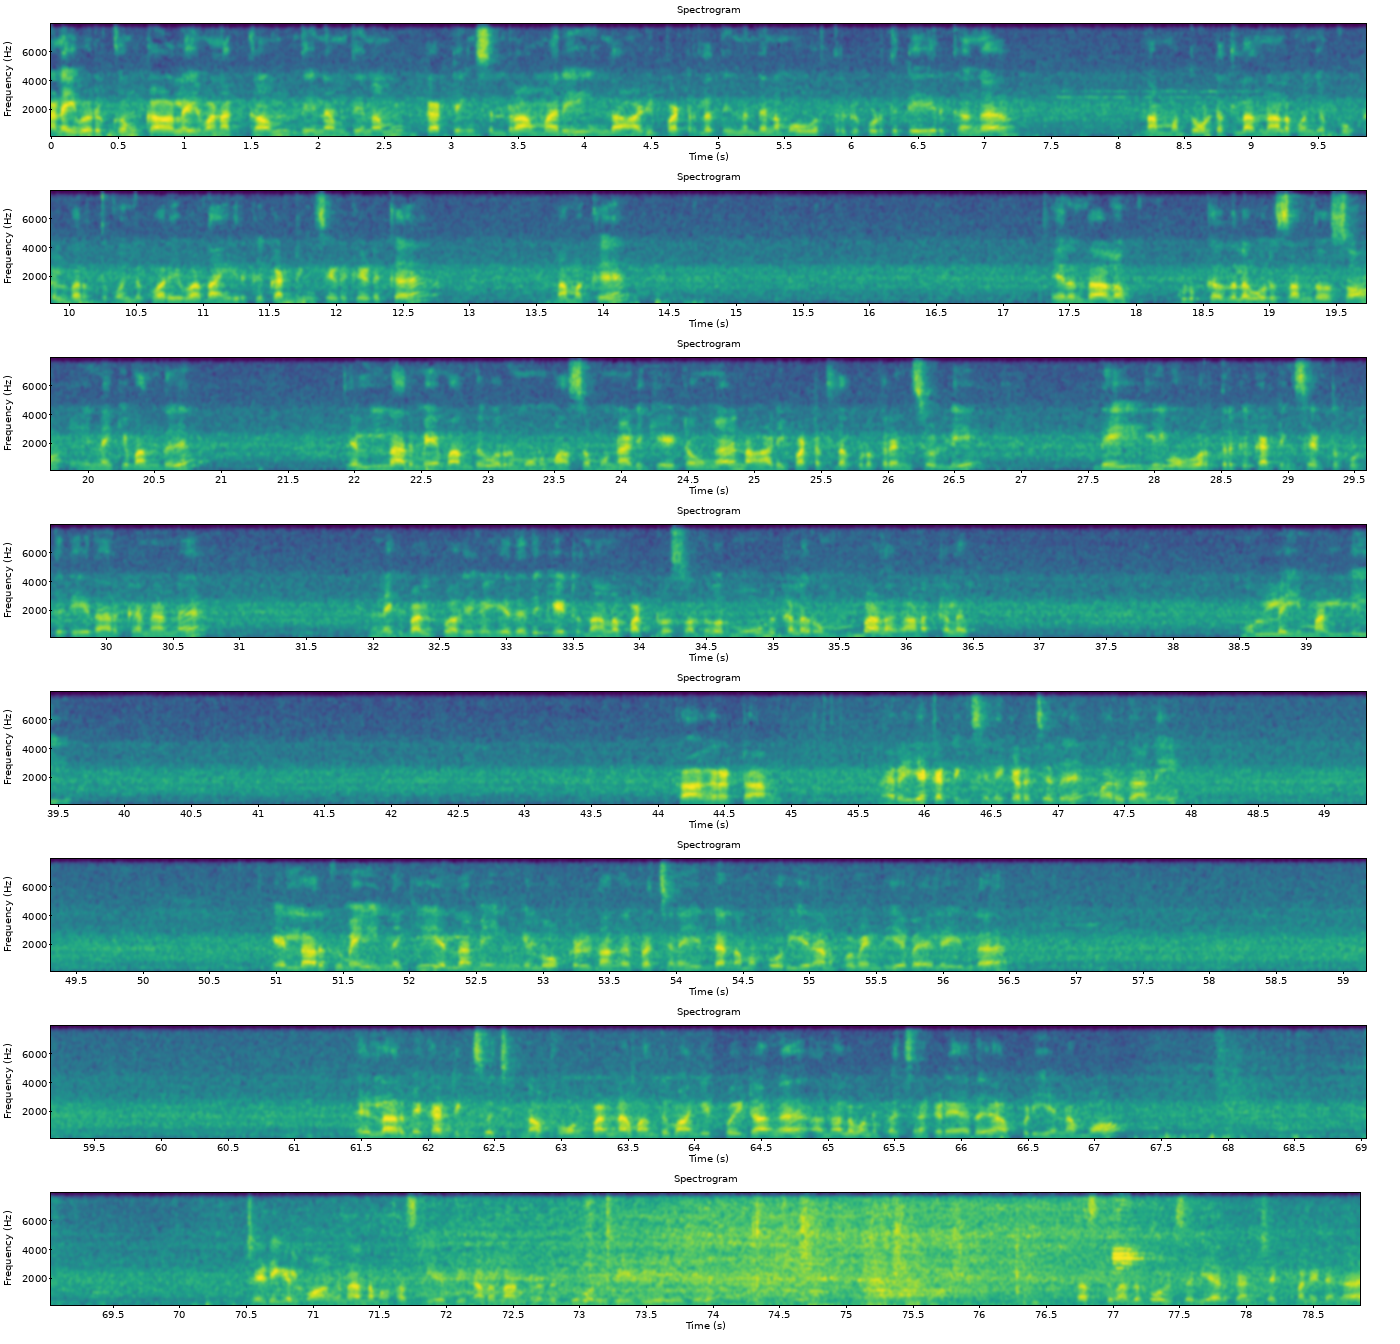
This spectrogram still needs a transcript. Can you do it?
அனைவருக்கும் காலை வணக்கம். தினம் தினம் கட்டிங்ஸ்ன்ற மாதிரி இந்த ஆடிப்பட்டத்தில் தினம் தினம் ஒவ்வொருத்தருக்கு கொடுத்துட்டே இருக்காங்க. நம்ம தோட்டத்தில் அதனால் கொஞ்சம் பூக்கள் வரத்து கொஞ்சம் குறைவாக தான் இருக்குது கட்டிங்ஸ் எடுக்க எடுக்க நமக்கு இருந்தாலும் கொடுக்கறதுல ஒரு சந்தோஷம். இன்றைக்கி வந்து எல்லாருமே வந்து ஒரு மூணு மாதம் முன்னாடி கேட்டவங்க நான் ஆடிப்பட்டத்தில் கொடுக்குறேன்னு சொல்லி டெய்லி ஒவ்வொருத்தருக்கு கட்டிங்ஸ் எடுத்து கொடுத்துட்டே தான் இருக்கேன் நான். இன்றைக்கி பல்ப் வகைகள் எது எது கேட்டிருந்தாங்களோ பட்ரோஸ் வந்து ஒரு மூணு கலர் ரொம்ப அழகான கலர் முல்லை மல்லி காகரட்டான். நிறைய கட்டிங்ஸ் இன்றைக்கி கிடச்சது. மருதாணி. எல்லாருக்குமே இன்றைக்கி எல்லாமே இங்கே லோக்கல் தாங்க. பிரச்சனை இல்லை. நம்ம கொரியர் அனுப்ப வேண்டிய வேலை இல்லை. எல்லாருமே கட்டிங்ஸ் வச்சுட்டு நான் ஃபோன் பண்ணேன். வந்து வாங்கிட்டு போயிட்டாங்க. அதனால் ஒன்றும் பிரச்சனை கிடையாது. அப்படியே நம்ம செடிகள் வாங்கினா நம்ம ஃபஸ்ட்டு எப்படி நடலான்றதுக்கு ஒரு வீடியோ இது. ஃபஸ்ட்டு வந்து ஹோல் சரியாக இருக்கான்னு செக் பண்ணிவிடுங்க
